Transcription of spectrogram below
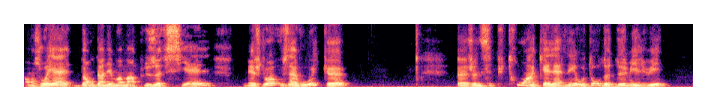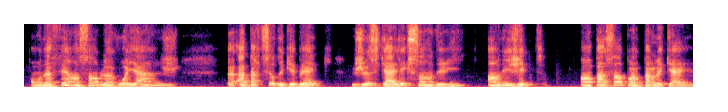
on se voyait donc dans des moments plus officiels, mais je dois vous avouer que je ne sais plus trop en quelle année, autour de 2008, on a fait ensemble un voyage à partir de Québec jusqu'à Alexandrie, en Égypte, en passant par, par le Caire.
